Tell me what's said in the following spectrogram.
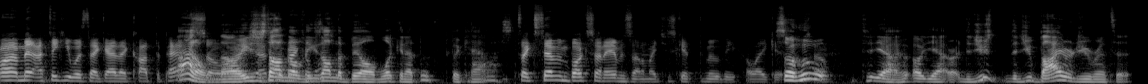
Oh, I mean, I think he was that guy that caught the pass. I don't so know. He's have just go on the he's on the bill. I'm looking at the, the cast. It's like seven bucks on Amazon. I might just get the movie. I like it. So who? t- Yeah. Oh yeah. right. Did you did you buy it or did you rent it?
